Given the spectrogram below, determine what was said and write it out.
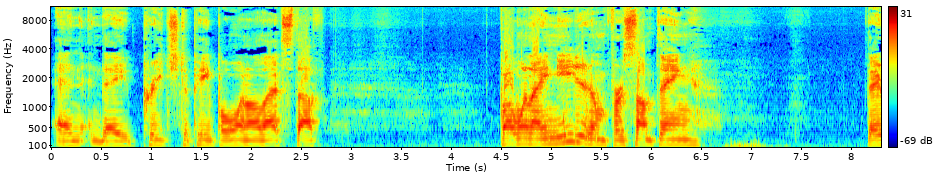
and, and they preach to people and all that stuff. But when I needed them for something, they,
